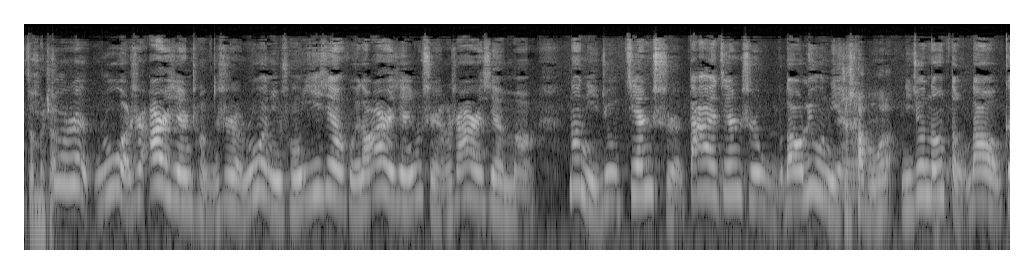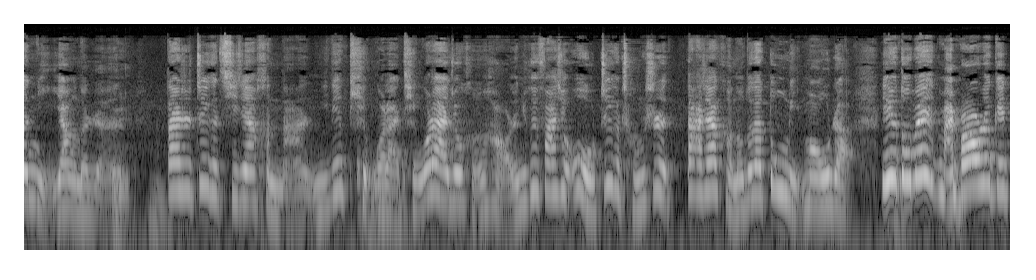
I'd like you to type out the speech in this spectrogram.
这么整。就是如果是二线城市，如果你从一线回到二线，因为沈阳是二线嘛，那你就坚持，大概坚持五到六年就，差不多了。你就能等到跟你一样的人对。但是这个期间很难，你一定挺过来，挺过来就很好了。你会发现，哦，这个城市大家可能都在洞里猫着，因为都被买包的给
